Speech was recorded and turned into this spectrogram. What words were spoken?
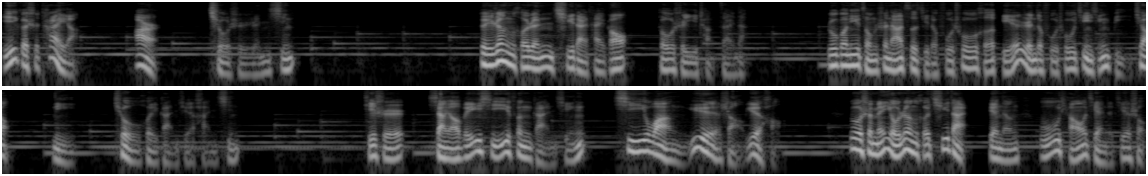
一个是太阳，二就是人心。对任何人期待太高，都是一场灾难。如果你总是拿自己的付出和别人的付出进行比较，你就会感觉寒心。其实，想要维系一份感情，希望越少越好。若是没有任何期待，便能无条件的接受。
